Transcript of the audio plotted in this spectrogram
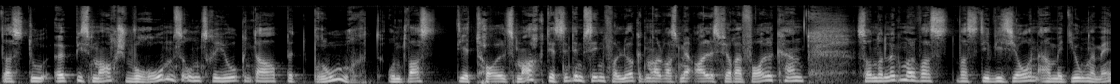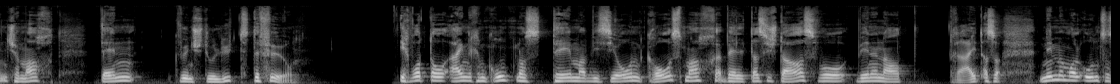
dass du etwas machst, warum es unsere Jugendarbeit braucht und was die Tolles macht. Jetzt nicht im Sinn von, schaut mal, was wir alles für Erfolg haben, sondern schau mal, was, was die Vision auch mit jungen Menschen macht. Dann gewünschst du Leute dafür. Ich wollte hier eigentlich im Grunde noch das Thema Vision groß machen, weil das ist das, wo wie eine Art treibt. Also nehmen wir mal unser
